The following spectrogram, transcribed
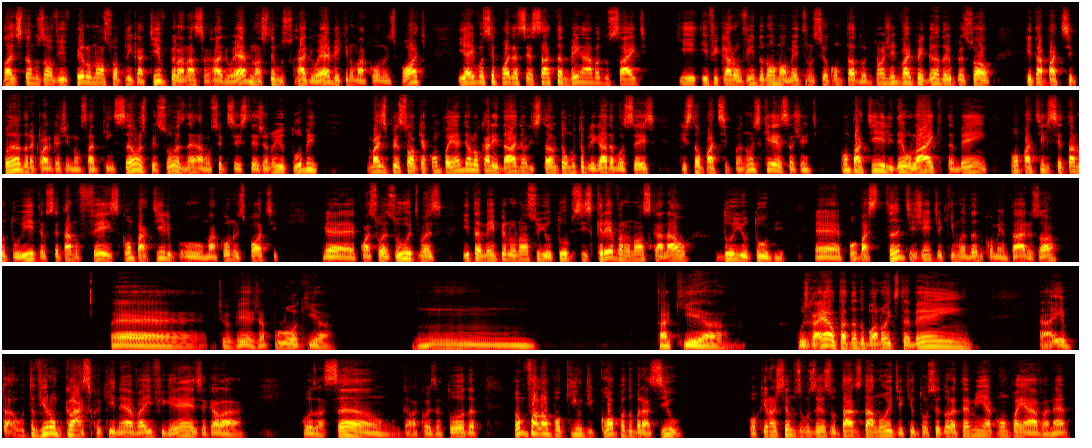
Nós estamos ao vivo pelo nosso aplicativo, pela nossa rádio web. Nós temos rádio web aqui no Marcou no Esporte. E aí você pode acessar também a aba do site que, e ficar ouvindo normalmente no seu computador. Então a gente vai pegando aí o pessoal que está participando, né? Claro que a gente não sabe quem são as pessoas, né? A não ser que você esteja no YouTube, mas o pessoal que acompanha e a localidade onde estão. Então, muito obrigado a vocês que estão participando. Não esqueça, gente, Compartilhe, dê o like também. Compartilhe você está no Twitter, você está no Face. Compartilhe o Marcou no Esporte é, com as suas últimas e também pelo nosso YouTube. Se inscreva no nosso canal do YouTube. É, pô, bastante gente aqui mandando comentários, ó. É, deixa eu ver, já pulou aqui, ó. Hum, tá aqui, ó. O Israel tá dando boa noite também. Aí tá, tá, virou um clássico aqui, né? Havaí Figueirense, aquela gozação, aquela coisa toda. Vamos falar um pouquinho de Copa do Brasil, porque nós temos os resultados da noite aqui, o torcedor até me acompanhava, né?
